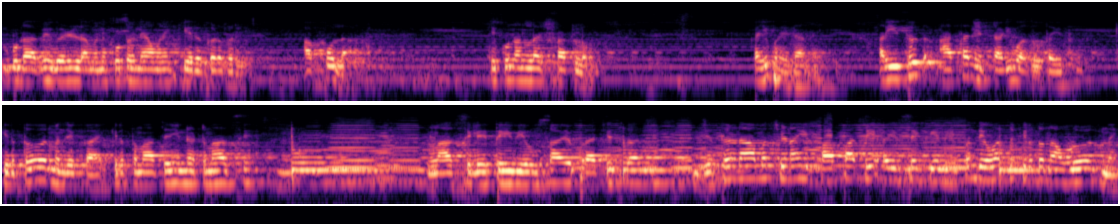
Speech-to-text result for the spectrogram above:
बुडा बिघडला म्हणे कुठं न्या म्हणे केरकड घरी. अकोला. ते कुणाला शॉट काही फायदा नाही. अरे इथं आता नेटाडी वाजवता इथं. कीर्तन म्हणजे काय? कीर्तनाचे नटनाचे. नाचले ते व्यवसाय प्राचित्राचे. जिथं नाम चिणाई पापाचे ऐसे केले. पण देवाचं कीर्तन आवडत नाही.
